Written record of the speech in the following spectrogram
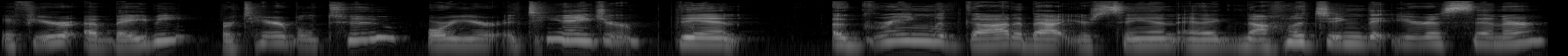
If you're a baby or terrible two, or you're a teenager, then agreeing with God about your sin and acknowledging that you're a sinner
